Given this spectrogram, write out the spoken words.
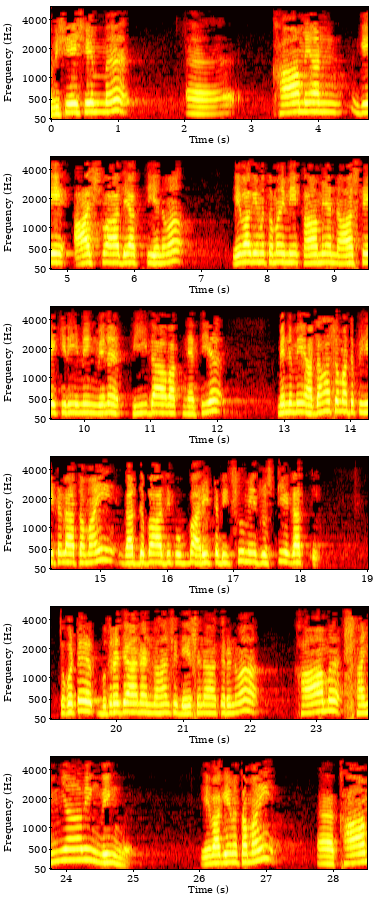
විශේෂයෙන්ම කාමයන්ගේ ආස්වාදයක් තියෙනවා. ඒ වගේම තමයි මේ කාමයන් ආශ්‍රය කිරීමෙන් වෙන පීඩාවක් නැතිය. මෙන්න මේ අදහස මත පිළිටලා තමයි ගද්දපාදි පුබ්බ අරිට්ඨ භික්ෂුව මේ දෘෂ්ටිය ගත්තේ. එතකොට බුදුරජාණන් වහන්සේ දේශනා කරනවා කාම සංඥාවෙන් වින්ව. ඒ වගේම තමයි කාම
